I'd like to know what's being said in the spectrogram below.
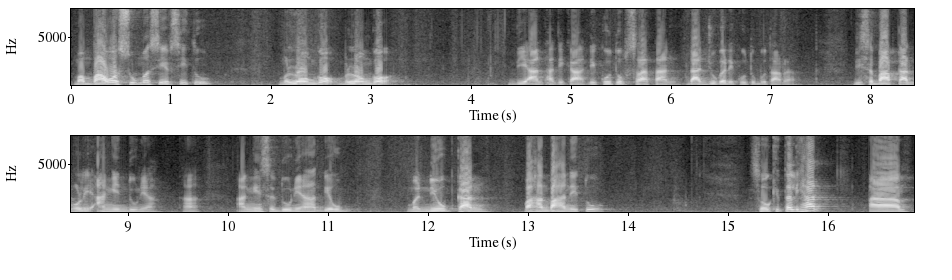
membawa semua CFC itu melonggok, melonggok di Antartika, di kutub selatan dan juga di kutub utara. Disebabkan oleh angin dunia. Ha? Angin sedunia dia meniupkan bahan-bahan itu. So kita lihat uh,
